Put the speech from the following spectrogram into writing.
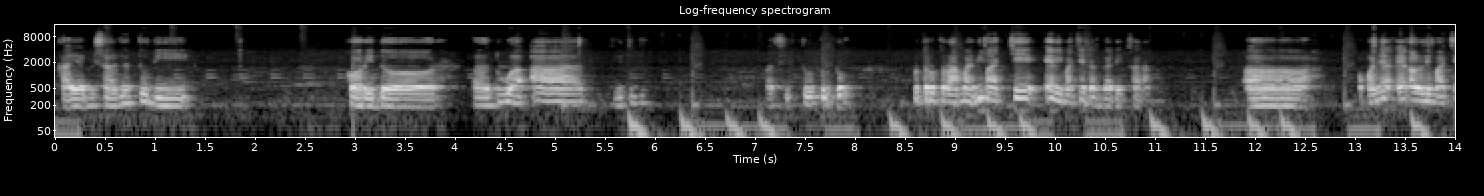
kayak misalnya tuh di koridor eh, 2A gitu pas itu tuh tuh muter-muter ramai 5C eh 5C dan gak ada yang sekarang. Eh, pokoknya eh kalau 5C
